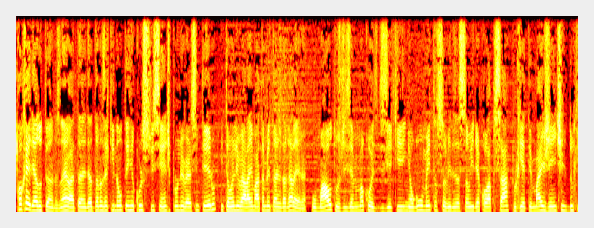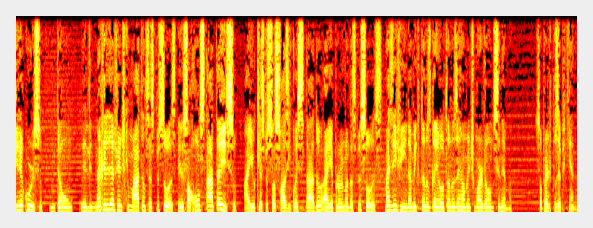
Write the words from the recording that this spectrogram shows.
Qual que é a ideia do Thanos, né? A ideia do Thanos é que não tem recurso suficiente pro universo inteiro. Então ele vai lá e mata metade da galera. O Malthus dizia a mesma coisa. Dizia que em algum momento a civilização iria colapsar porque ia ter mais gente do que recurso. Então, ele não é que ele defende que matam-se as pessoas. Ele só constata isso. Aí o que as pessoas fazem com esse dado, aí é problema das pessoas. Mas enfim, ainda bem que Thanos ganhou, o Thanos é realmente o maior vilão do cinema. Só perde pro Zé Pequeno.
